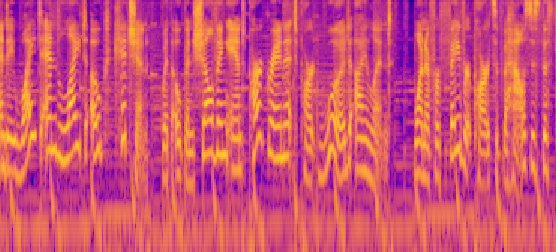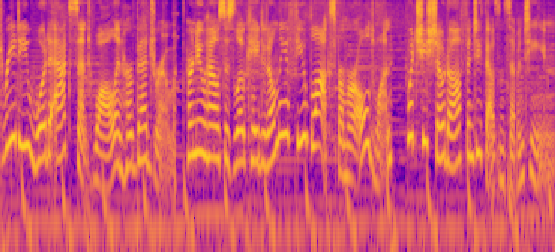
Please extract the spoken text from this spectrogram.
and a white and light oak kitchen with open shelving and part granite, part wood island. One of her favorite parts of the house is the 3D wood accent wall in her bedroom. Her new house is located only a few blocks from her old one, which she showed off in 2017.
